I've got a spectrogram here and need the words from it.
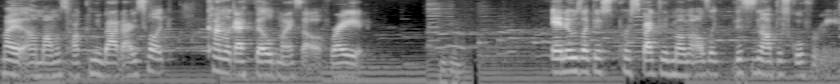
My uh, mom was talking to me about it. I just felt like kind of like I failed myself, right? Mhm. And it was like this perspective moment. I was like, this is not the school for me.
